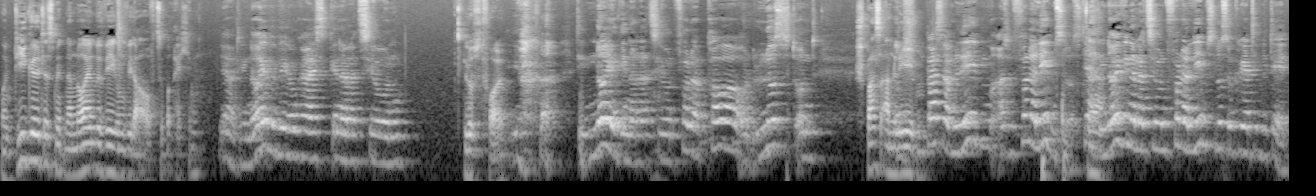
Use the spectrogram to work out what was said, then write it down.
Und die gilt es mit einer neuen Bewegung wieder aufzubrechen. Ja, die neue Bewegung heißt Generation Lustvoll. Ja, die neue Generation voller Power und Lust und Spaß am Leben. Spaß am Leben, also voller Lebenslust. Ja, Ja. die neue Generation voller Lebenslust und Kreativität.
